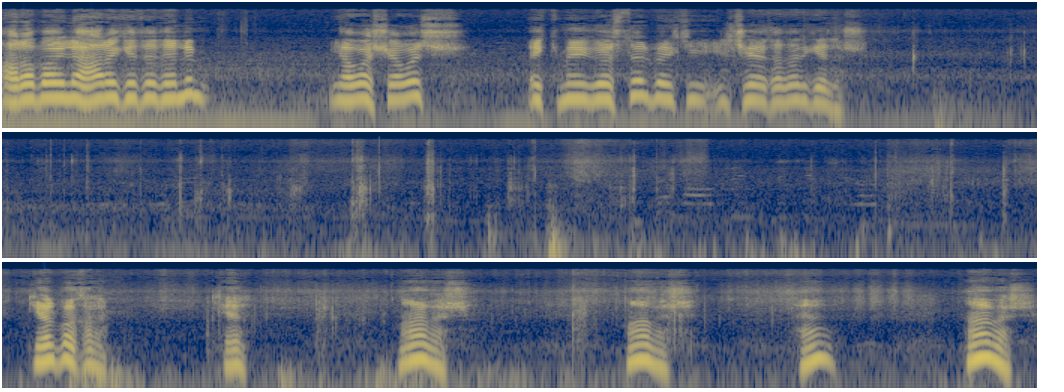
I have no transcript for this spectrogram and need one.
Arabayla hareket edelim. Yavaş yavaş ekmeği göster belki ilçeye kadar gelir. Gel bakalım. Gel. Ne haber? Ne haber? He? Ne haber?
